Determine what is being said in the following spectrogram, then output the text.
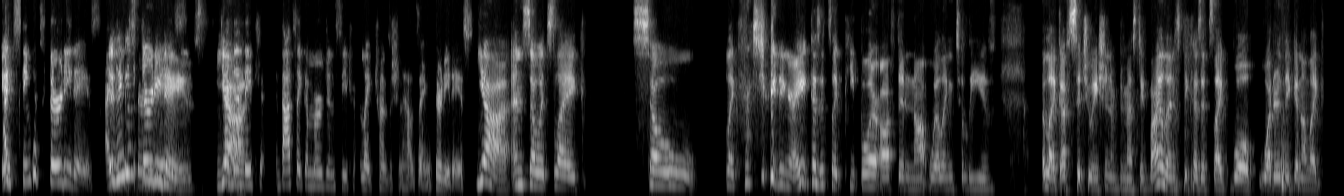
It's, I think it's 30 days. I, I think, think, it's 30, 30 days. days. Yeah. And then they, that's like emergency, like transition housing, 30 days. Yeah. And so it's like, so like frustrating, right? Because it's like people are often not willing to leave like a situation of domestic violence because it's like, well, what are they going to like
